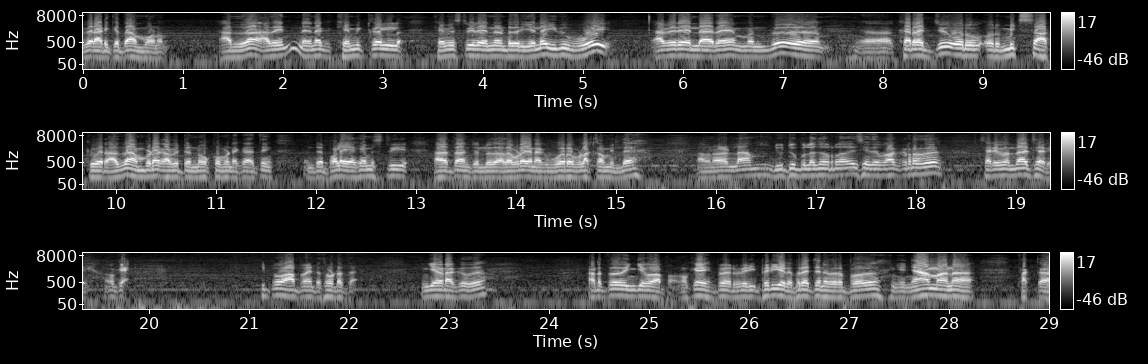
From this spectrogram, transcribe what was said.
இவர் அடிக்கத்தான் போகணும். அதுதான் அது என்ன? எனக்கு கெமிக்கல் கெமிஸ்ட்ரியில் என்னன்னு தெரியல. இது போய் அவரே எல்லாரையும் வந்து கரைச்சி ஒரு ஒரு மிக்ஸ் ஆக்குவார். அதுதான் நம்மளோட அவர்கிட்ட நோக்கம். எனக்கு ஐ திங்க் இந்த பழைய கெமிஸ்ட்ரி அதுதான் சொல்லுது. அதை விட எனக்கு வேறு விளக்கம் இல்லை. அவனெல்லாம் யூடியூப்பில் சொல்கிறது செய்து பார்க்குறது. சரி வந்தால் சரி. ஓகே இப்போ அப்போ இந்த தோட்டத்தை. இங்கே கிடக்குது. அடுத்தது இங்கே பார்ப்போம். ஓகே இப்போ பெரிய பெரிய ஒரு பிரச்சனை வரப்போது இங்கே ஞாபகம் தக்க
